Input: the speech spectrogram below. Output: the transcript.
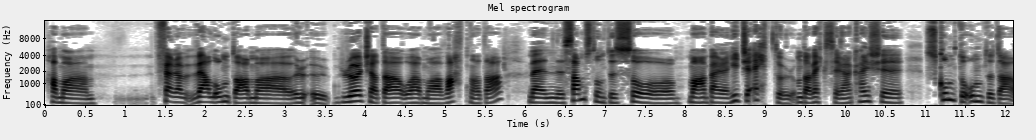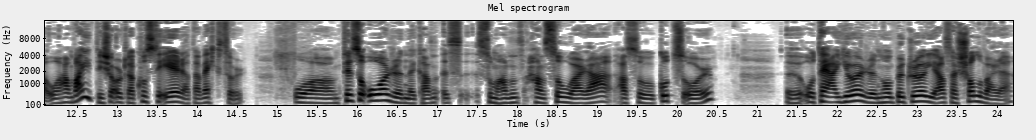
han må färra väl om då man det, och han har vattnat men samstundes så man bara hittar ett år om det växer. Han kanske skumt och ont det och han vet inte ordentligt hur det är att det växer. Och till så åren kan som han han såra alltså godsår, och det gör den hon begröjer alltså självare.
